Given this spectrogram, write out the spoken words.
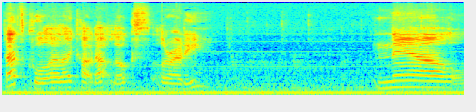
That's cool. I like how that looks already. Now,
